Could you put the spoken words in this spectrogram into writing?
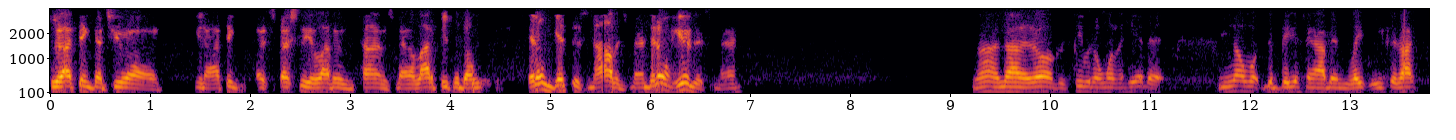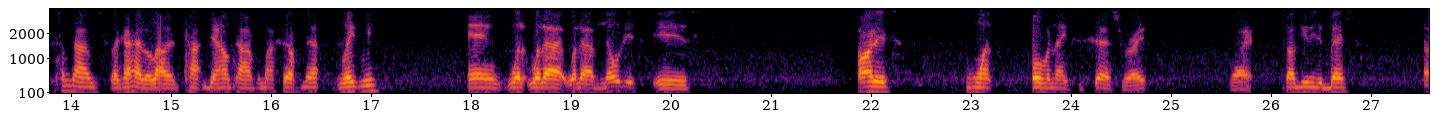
dude, I think that you, uh, you know, I think especially a lot of the times, man, a lot of people don't they don't get this knowledge, man. They don't hear this, man. No, not at all, because people don't want to hear that. You know what? The biggest thing I've been lately, because I sometimes like I had a lot of t- downtime for myself now lately, and what what I what I've noticed is artists want overnight success, right? Right. So I'll give you the best uh,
